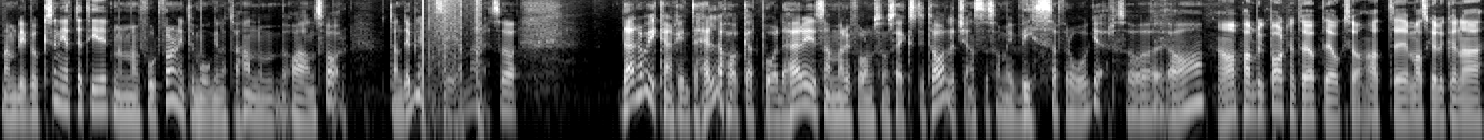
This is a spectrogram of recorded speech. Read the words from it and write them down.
Man blir vuxen jättetidigt, men man är fortfarande inte mogen att ta hand om och ansvar. Utan det blir man senare. Så där har vi kanske inte heller hakat på. Det här är ju samma reform som 60-talet känns det som i vissa frågor. Så ja, Ja, Public Partner tar upp det också. Att eh, man skulle kunna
